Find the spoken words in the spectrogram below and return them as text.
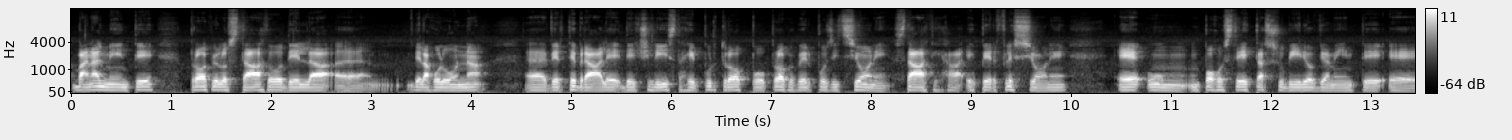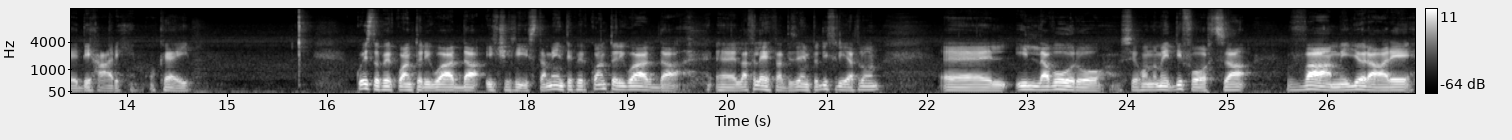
banalmente proprio lo stato della, eh, della colonna eh, vertebrale del ciclista che purtroppo proprio per posizione statica e per flessione è un, un po' costretta a subire ovviamente eh, dei carichi, ok? Questo per quanto riguarda il ciclista, mentre per quanto riguarda eh, l'atleta, ad esempio di triathlon, eh, il lavoro, secondo me, di forza va a migliorare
